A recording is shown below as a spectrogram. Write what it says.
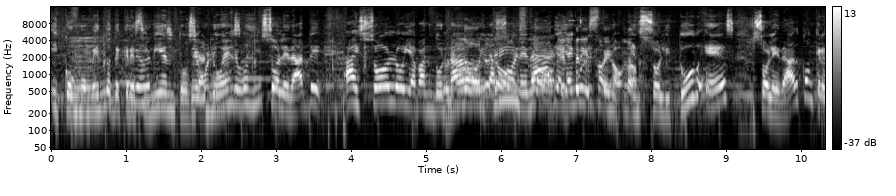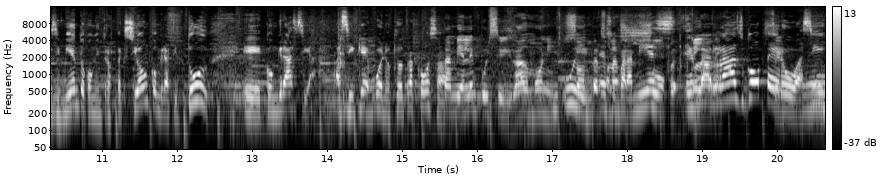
y con momentos de crecimiento. O sea, no es soledad de, ay, solo y abandonado No, y la no. soledad. y allá triste. No, no. en solitud es soledad con crecimiento, con introspección, con gratitud, eh, con gracia. Así que, bueno, ¿qué otra cosa? También la impulsividad, Moni. Uy, Son personas eso para mí es, es un rasgo, pero así.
